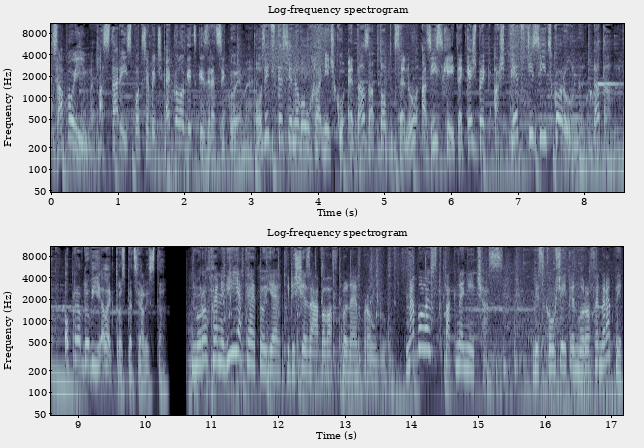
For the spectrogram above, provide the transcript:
Zapojím a starý spotřebič ekologicky zrecyklujeme. Pořiďte si novou chladničku ETA za top cenu a získejte cashback až 5000 korun. Data. Opravdový elektrospecialista. Nurofen ví, jaké to je, když je zábava v plném proudu. Na bolest pak není čas. Vyzkoušejte Nurofen Rapid.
